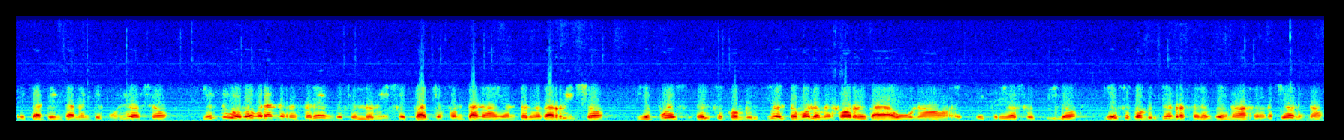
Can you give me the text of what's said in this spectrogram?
está atentamente curioso, y él tuvo dos grandes referentes, él lo dice, Cacho Fontana y Antonio Carrillo, y después él se convirtió, él tomó lo mejor de cada uno, este, creó su estilo, y él se convirtió en referente de nuevas generaciones, ¿no?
